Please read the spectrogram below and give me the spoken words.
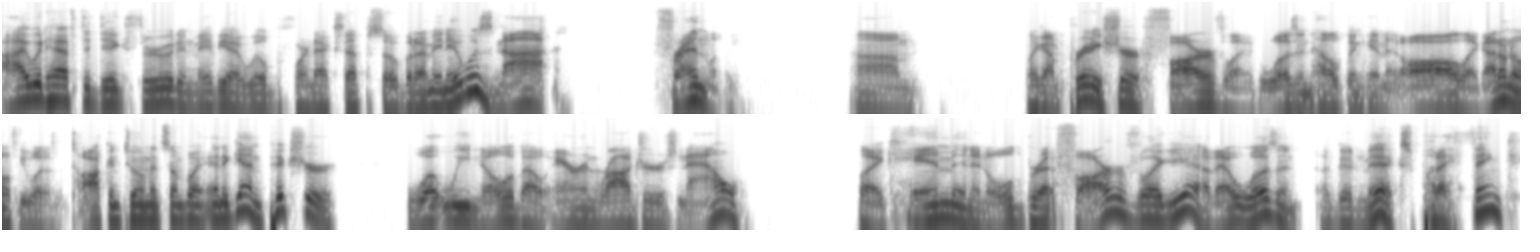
I would have to dig through it, and maybe I will before next episode. But I mean, it was not friendly. Um, like I'm pretty sure Favre like wasn't helping him at all. Like I don't know if he wasn't talking to him at some point. And again, picture what we know about Aaron Rodgers now. Like him and an old Brett Favre. Like yeah, that wasn't a good mix. But I think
